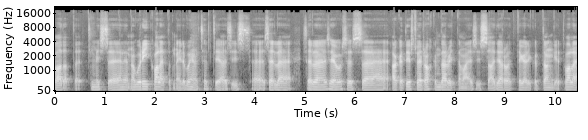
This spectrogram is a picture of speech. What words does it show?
vaadata, et mis see nagu riik valetab neile põhimõtteliselt ja siis äh, selle, selle seoses äh, hakati just veel rohkem tarvitama ja siis saadi aru, et tegelikult ongi, et vale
